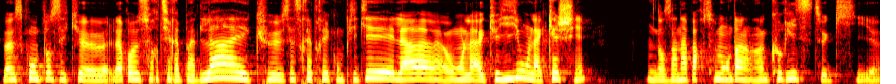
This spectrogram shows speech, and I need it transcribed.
parce qu'on pensait qu'elle ne ressortirait pas de là et que ça serait très compliqué. Et là, on l'a accueillie, on l'a cachée dans un appartement d'un choriste qui, euh,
